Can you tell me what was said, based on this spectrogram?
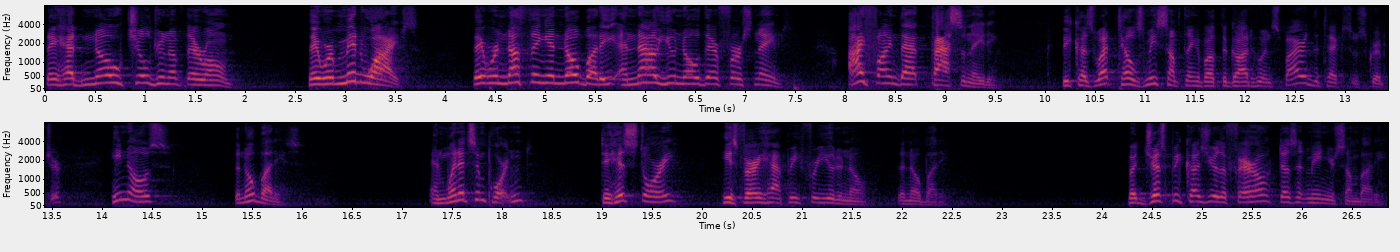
They had no children of their own. They were midwives. They were nothing and nobody, and now you know their first names. I find that fascinating because what tells me something about the God who inspired the text of Scripture? He knows the nobodies. And when it's important to his story, he's very happy for you to know the nobody. But just because you're the Pharaoh doesn't mean you're somebody.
